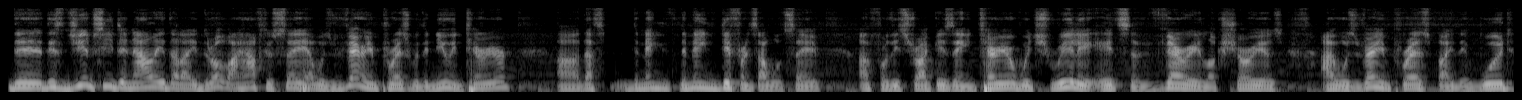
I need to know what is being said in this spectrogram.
the this GMC Denali that I drove, I have to say, I was very impressed with the new interior. Uh, that's the main the main difference I would say uh, for this truck is the interior, which really it's a very luxurious. I was very impressed by the wood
